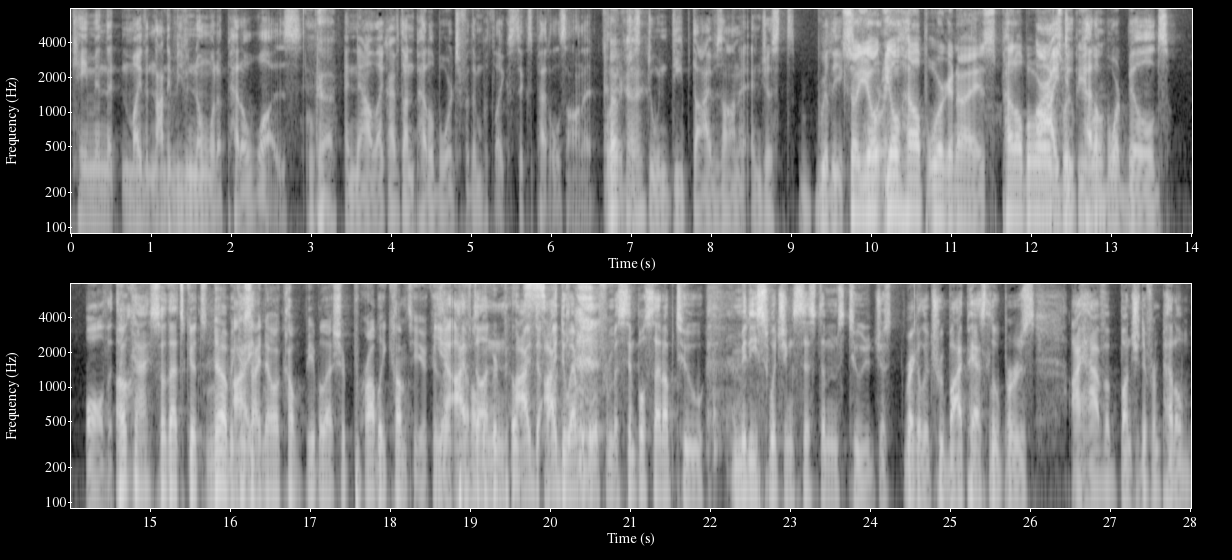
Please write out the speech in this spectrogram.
came in that might have not have even known what a pedal was. Okay. And now like I've done pedal boards for them with like six pedals on it. And Okay. they're just doing deep dives on it and just really so you'll you'll help organize pedal boards. I do people? pedal board builds all the time. Okay, so that's good to know because I, I- know a couple people that should probably come to you. Because Yeah, I've done. I, d- I do everything from a simple setup to MIDI switching systems to just regular true bypass loopers. I have a bunch of different pedal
